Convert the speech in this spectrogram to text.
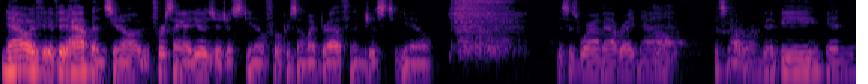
now if, if it happens, you know, the first thing I do is to just, you know, focus on my breath and just, you know, this is where I'm at right now. It's not where I'm going to be in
